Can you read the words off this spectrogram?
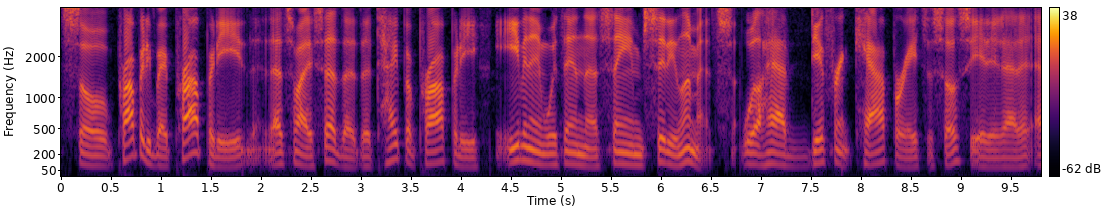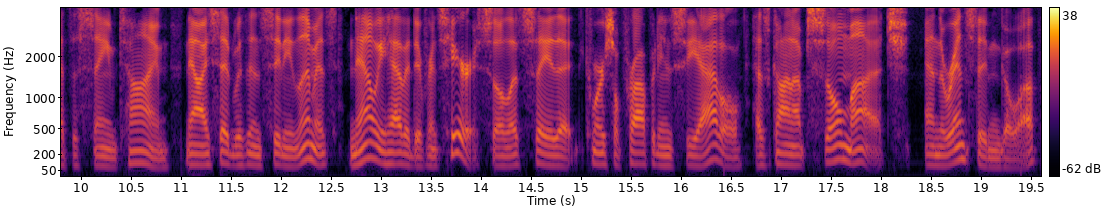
So property by property, that's why I said that the type of property, even in within the same city limits, will have different cap rates associated at it at the same time. Now, I said within city limits. Now we have a difference here. So let's say that commercial property in Seattle has gone up so much and the rents didn't go up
